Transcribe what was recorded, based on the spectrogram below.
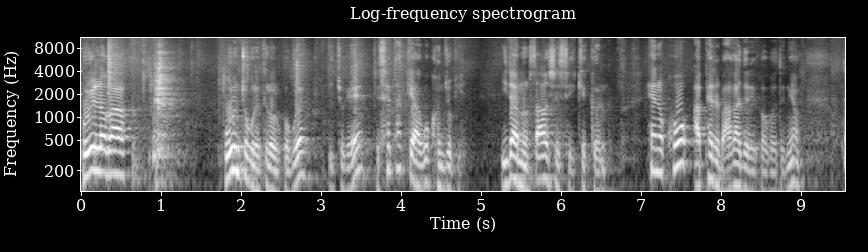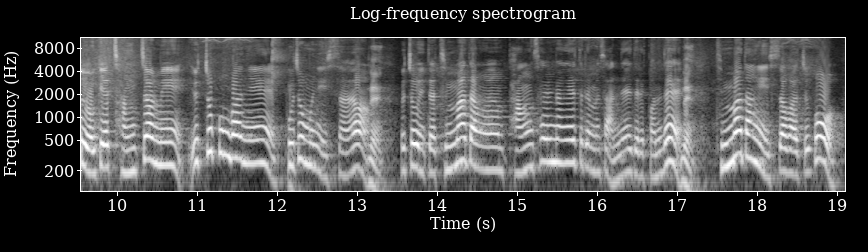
보일러가 오른쪽으로 들어올 거고요. 이쪽에 세탁기하고 건조기 2단으로 쌓으실 수 있게끔 해놓고 앞에를 막아드릴 거거든요. 또 여기에 장점이 이쪽 공간에 보조문이 있어요. 네. 이쪽은 이제 뒷마당은 방 설명해 드리면서 안내해 드릴 건데 네. 뒷마당이 있어가지고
